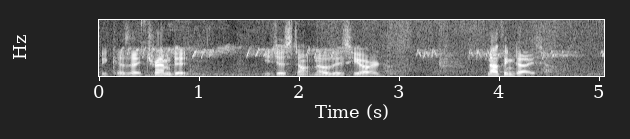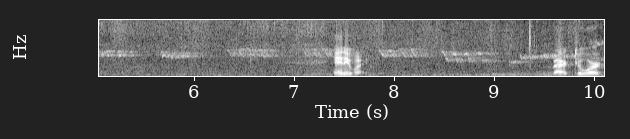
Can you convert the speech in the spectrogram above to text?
because I trimmed it, you just don't know this yard nothing dies. Anyway, back to work.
